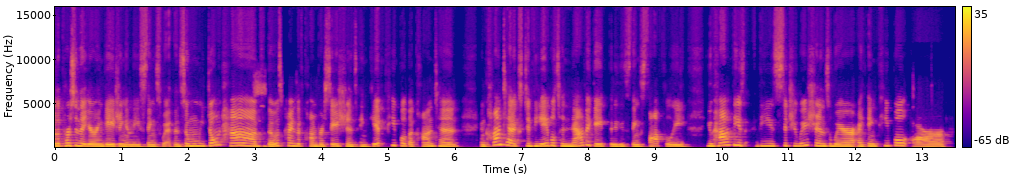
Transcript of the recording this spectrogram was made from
for the person that you're engaging in these things with. And so when we don't have those kinds of conversations and give people the content and context to be able to navigate these things thoughtfully, you have these these situations where I think people are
